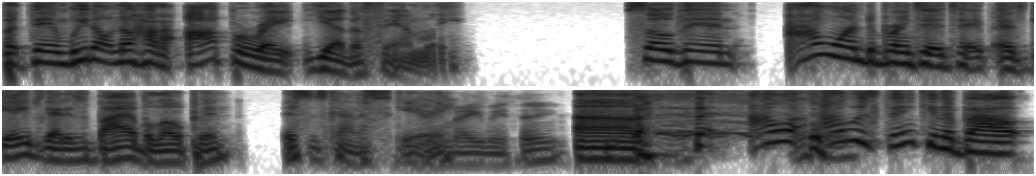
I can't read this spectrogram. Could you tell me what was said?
But then we don't know how to operate, yeah, the family. So then I wanted to bring to the table, as Gabe's got his Bible open. This is kind of scary. Make me think. Um, but I, I was thinking about,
